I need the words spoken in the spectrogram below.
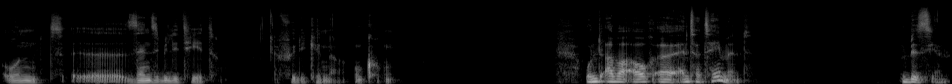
und äh, Sensibilität für die Kinder und gucken. Und aber auch äh, Entertainment. Ein bisschen.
